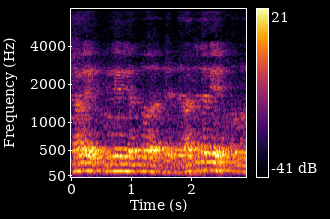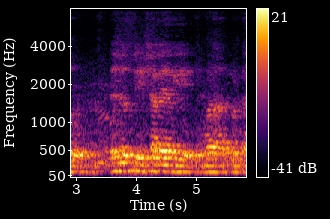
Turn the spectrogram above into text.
ಶಾಲೆ ಜಿಲ್ಲೆಯಲ್ಲಿ ಅಥವಾ ರಾಜ್ಯದಲ್ಲಿ ಒಂದು ಯಶಸ್ವಿ ಶಾಲೆಯಾಗಿ ನಿರ್ಮಾಣ ಆಗ್ಕೊಳ್ತಾ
